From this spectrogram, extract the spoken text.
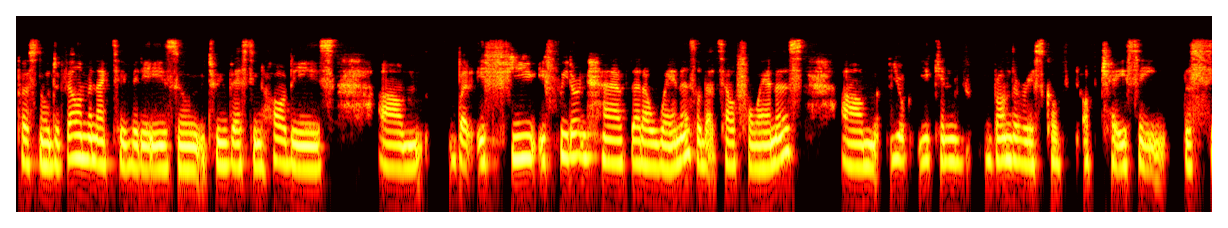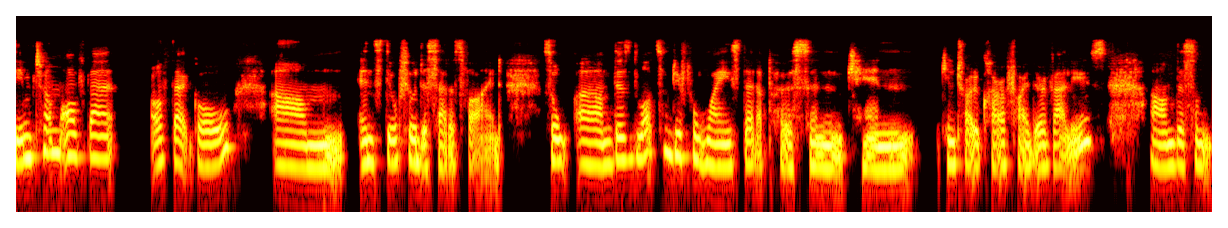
personal development activities to invest in hobbies um, but if you if we don't have that awareness or that self awareness, um, you you can run the risk of of chasing the symptom of that of that goal um, and still feel dissatisfied. So um, there's lots of different ways that a person can can try to clarify their values. Um, there's some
